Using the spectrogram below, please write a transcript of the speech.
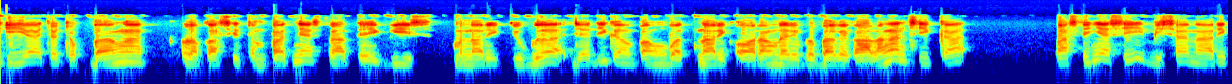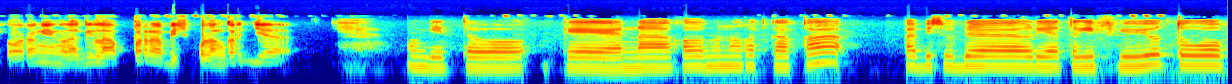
Iya, cocok banget. Lokasi tempatnya strategis, menarik juga, jadi gampang buat narik orang dari berbagai kalangan sih kak. Pastinya sih bisa narik orang yang lagi lapar habis pulang kerja. Oh gitu. Oke, nah kalau menurut kakak habis udah lihat review YouTube,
